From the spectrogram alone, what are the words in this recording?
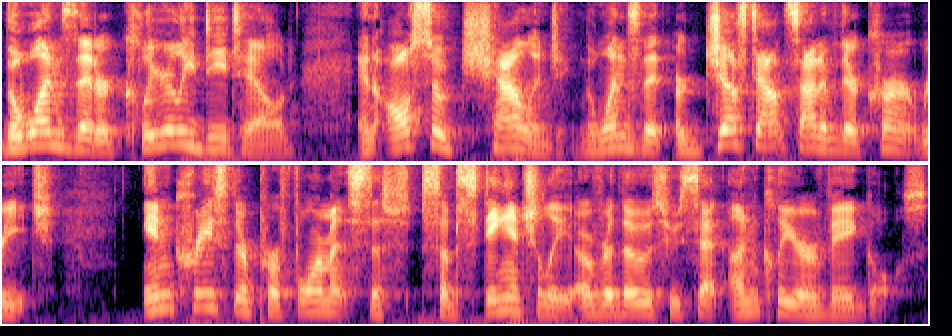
the ones that are clearly detailed and also challenging, the ones that are just outside of their current reach, increase their performance substantially over those who set unclear vague goals.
